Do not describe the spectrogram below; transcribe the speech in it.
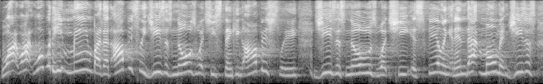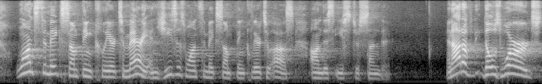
Why, why, what would he mean by that? Obviously, Jesus knows what she's thinking. Obviously, Jesus knows what she is feeling. And in that moment, Jesus wants to make something clear to Mary, and Jesus wants to make something clear to us on this Easter Sunday. And out of those words,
